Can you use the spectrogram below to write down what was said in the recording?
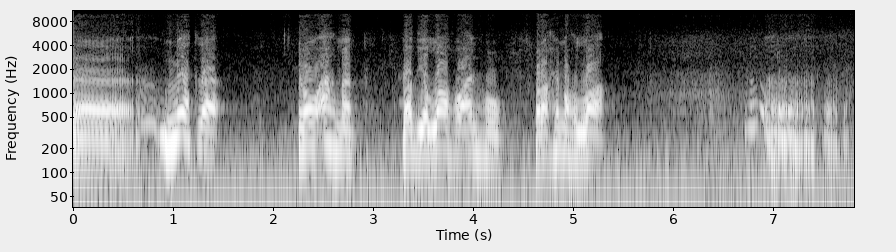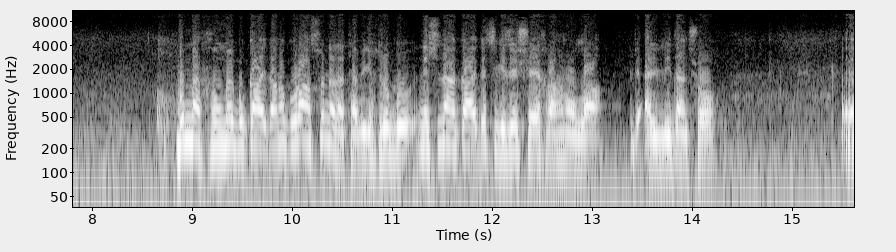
Ümumiyyətlə, İmam Əhməd radiyallahu anhu, rahiməhullah bu məfhumu, bu qaydanı Quran sünnədən təbii götürür. Bu neçə dənə qayda çəkəcək şeyx rahiməhullah, bir 50-dən çox. E,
